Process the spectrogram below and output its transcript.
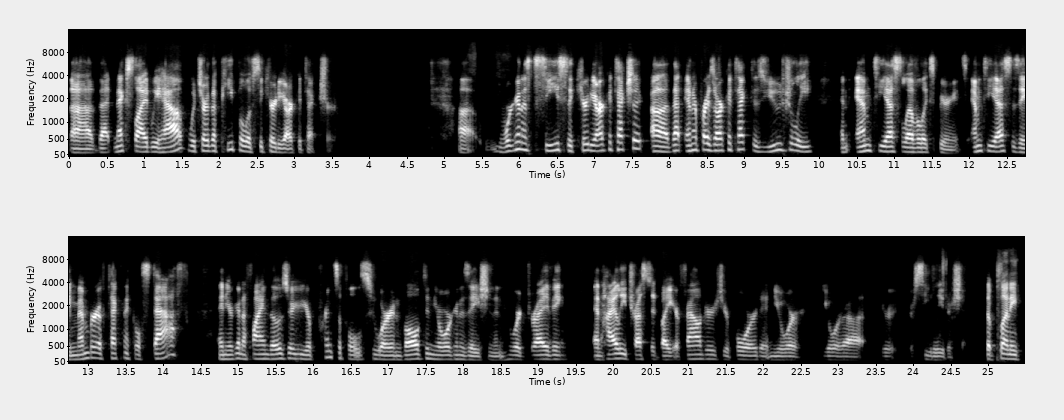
uh, that next slide we have, which are the people of security architecture. Uh, we're going to see security architecture. Uh, that enterprise architect is usually an MTS level experience. MTS is a member of technical staff, and you're going to find those are your principals who are involved in your organization and who are driving and highly trusted by your founders, your board, and your your uh, your your C leadership. The plenty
